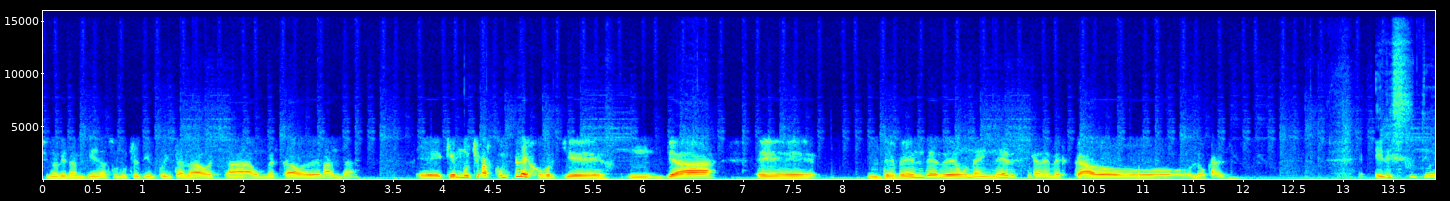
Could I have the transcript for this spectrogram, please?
sino que también hace mucho tiempo instalado está un mercado de demanda eh, que es mucho más complejo porque mm, ya eh, depende de una inercia de mercado local en ese sentido,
